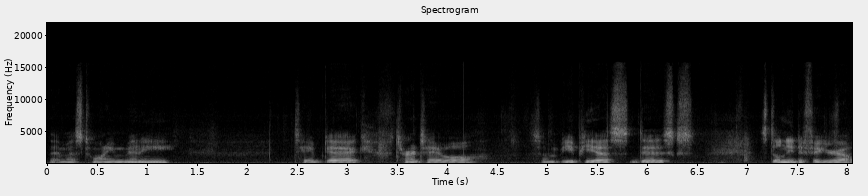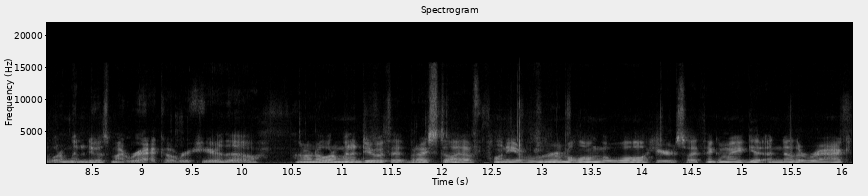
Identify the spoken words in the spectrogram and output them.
the MS-20 Mini, tape deck, turntable, some EPS discs. Still need to figure out what I'm going to do with my rack over here though. I don't know what I'm going to do with it, but I still have plenty of room along the wall here, so I think I'm going to get another rack.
